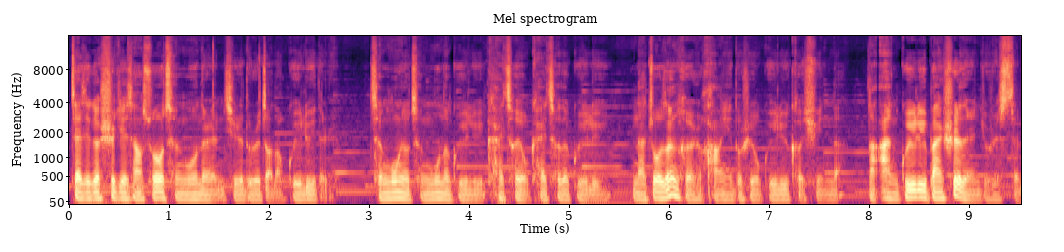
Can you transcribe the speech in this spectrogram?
在这个世界上，所有成功的人其实都是找到规律的人。成功有成功的规律，开车有开车的规律。那做任何行业都是有规律可循的。那按规律办事的人就是神。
